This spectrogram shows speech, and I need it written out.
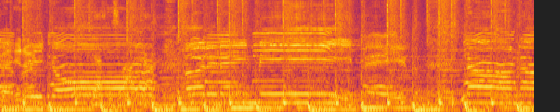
but you know. Yeah, he's an odd guy. But it ain't me, babe. No, no,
